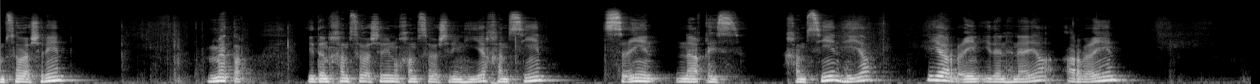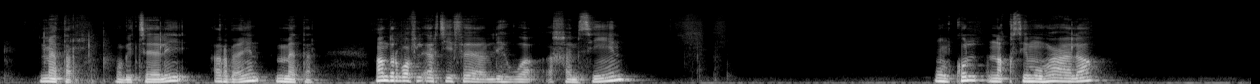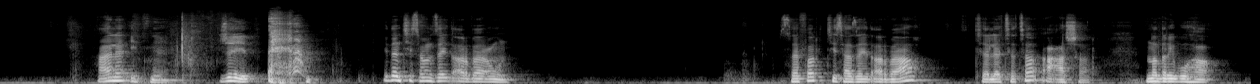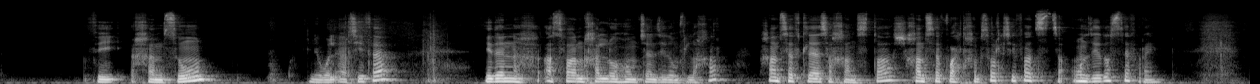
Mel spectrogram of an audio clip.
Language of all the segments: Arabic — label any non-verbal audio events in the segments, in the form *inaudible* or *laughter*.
خمسة وعشرين متر. إذا خمسة وعشرين وخمسة وعشرين هي خمسين تسعين ناقص خمسين هي هي ربعين إذا هنايا أربعين متر وبالتالي أربعين متر. غنضربو في الارتفاع اللي هو خمسين. والكل نقسمه على على اثنان جيد. إذا تسعون زائد أربعون. صفر تسعة زائد أربعة ثلاثة عشر. نضربها في خمسون اللي هو الارتفاع. إذا أصفار نخلوهم تنزيدهم في الآخر. خمسة في ثلاثة خمسطاش. خمسة في واحد خمسة والارتفاع ستة. ونزيدو الصفرين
